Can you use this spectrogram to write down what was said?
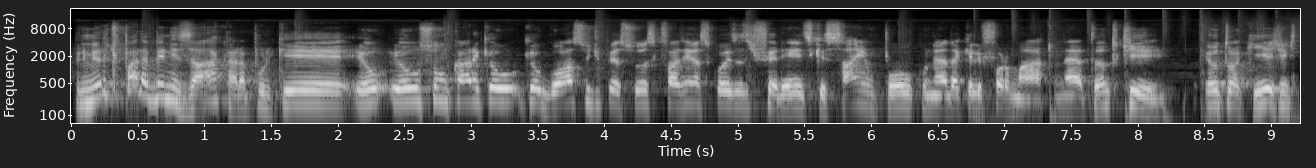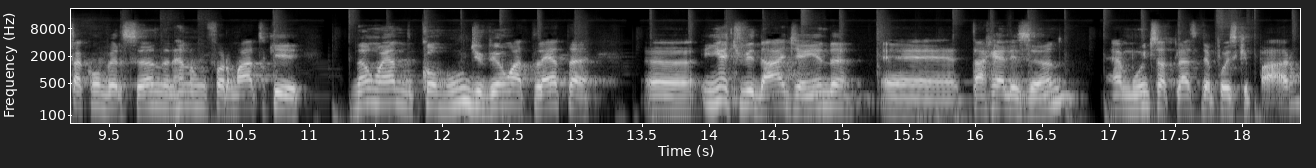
Primeiro te parabenizar, cara, porque eu, eu sou um cara que eu, que eu gosto de pessoas que fazem as coisas diferentes, que saem um pouco né, daquele formato, né? Tanto que eu tô aqui, a gente está conversando né, num formato que não é comum de ver um atleta uh, em atividade ainda é, tá realizando. É, muitos atletas depois que param.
